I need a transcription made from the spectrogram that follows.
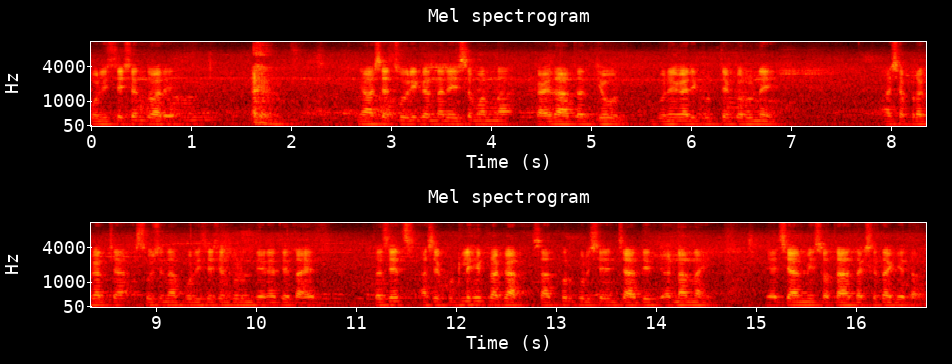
पोलीस स्टेशनद्वारे या अशा चोरी करणाऱ्या इसमांना कायदा हातात घेऊन गुन्हेगारी कृत्य करू नये अशा प्रकारच्या सूचना पोलीस स्टेशनकडून देण्यात येत आहेत. तसेच असे कुठलेही प्रकार सातपूर पोलीस स्टेशनच्या हद्दीत घडणार नाही याची आम्ही स्वतः दक्षता घेत आहोत.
